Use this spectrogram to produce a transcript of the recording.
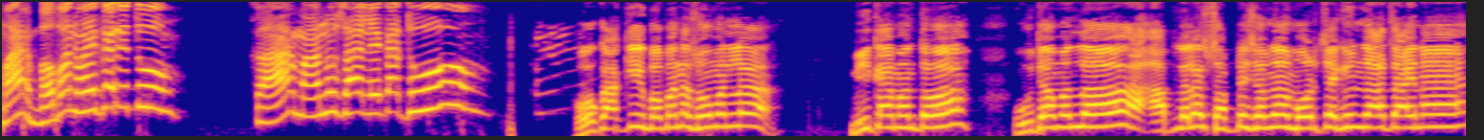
माय बाबा नाही का रे तू? काय माणूस आले का तू? हो काकी बाबांना सो म्हणलं. मी काय म्हणतो उद्या म्हणलं आपल्याला सप्टेशनला मोर्चा घेऊन जायचं आहे ना.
